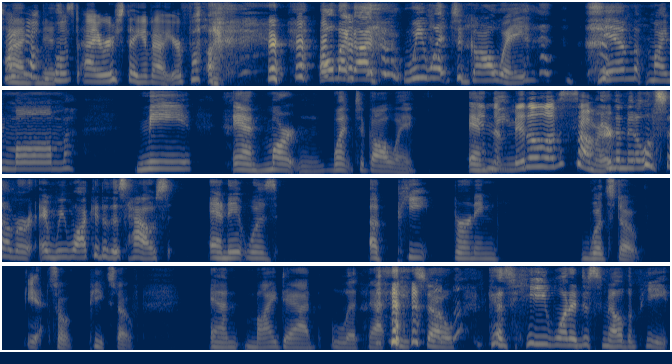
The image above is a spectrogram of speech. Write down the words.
Talk I about the most Irish thing about your father. oh my god we went to galway him my mom me and martin went to galway and in the we- middle of summer. in the middle of summer and we walk into this house and it was a peat burning wood stove Yeah. so peat stove and my dad lit that peat stove because he wanted to smell the peat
